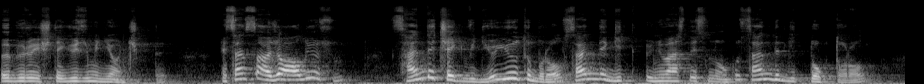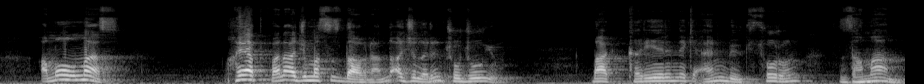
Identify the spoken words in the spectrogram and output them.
Öbürü işte 100 milyon çıktı. E sen sadece ağlıyorsun. Sen de çek video, YouTuber ol. Sen de git üniversitesini oku. Sen de git doktor ol. Ama olmaz. Hayat bana acımasız davrandı. Acıların çocuğuyum. Bak kariyerindeki en büyük sorun zaman.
